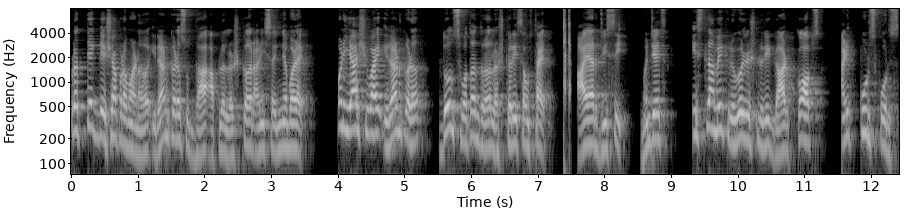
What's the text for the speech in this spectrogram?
प्रत्येक देशाप्रमाणे इराणकडं सुद्धा आपलं लष्कर आणि सैन्यबळ आहे. पण याशिवाय इराणकडं दोन स्वतंत्र लष्करी संस्था आहेत. आय आर जी सी म्हणजेच इस्लामिक रिव्होल्युशनरी गार्ड कॉप्स आणि कुड्स फोर्स.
